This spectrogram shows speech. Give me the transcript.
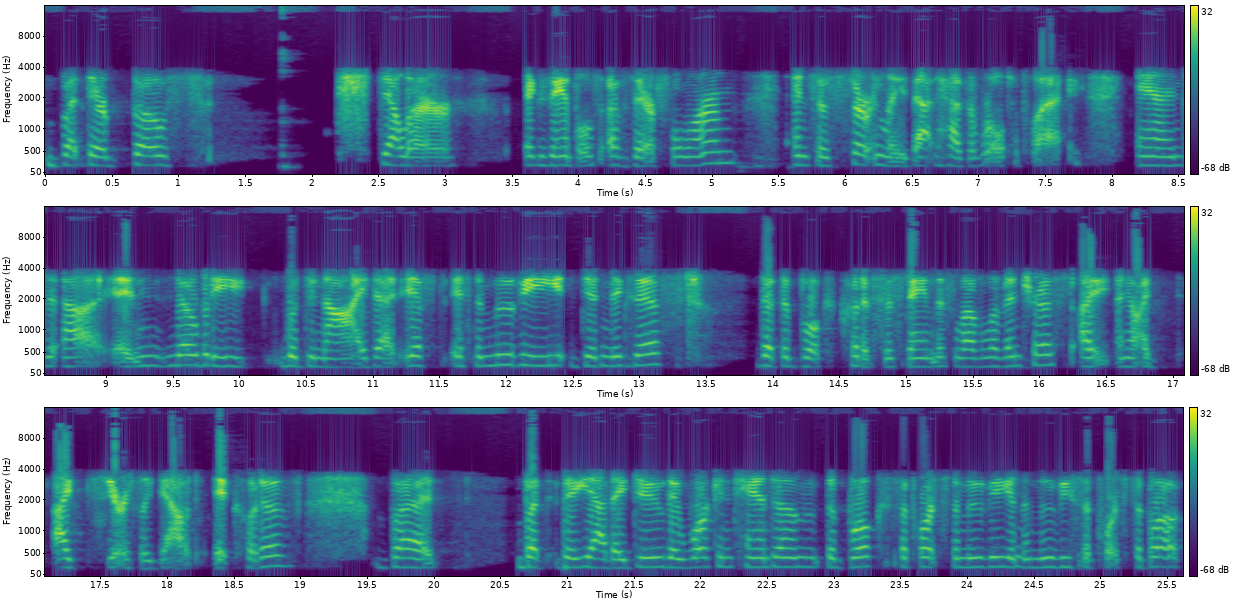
but they're both stellar examples of their form, and so certainly that has a role to play. And uh, and nobody would deny that if if the movie didn't exist, that the book could have sustained this level of interest. I, I know I I seriously doubt it could have, but but they yeah they do they work in tandem. The book supports the movie, and the movie supports the book,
